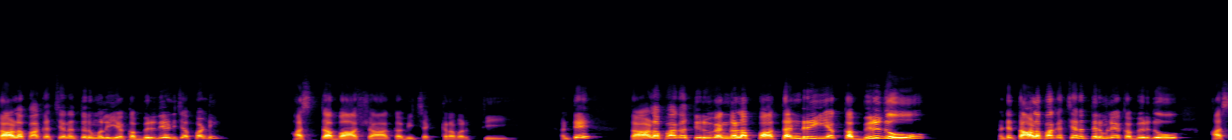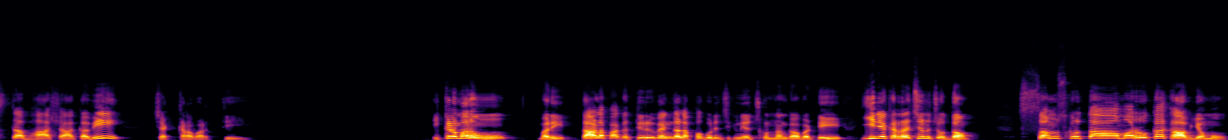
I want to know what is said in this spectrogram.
తాళపాక చిన్న తిరుమలయ్య యొక్క బిరుది ఏంటి చెప్పండి? అష్టభాషా కవి చక్రవర్తి అంటే తాళపాక తిరు వెంగళప్ప తండ్రి యొక్క బిరుదు అంటే తాళపాక చిన్న తిరుమల యొక్క బిరుదు అష్టభాషా కవి చక్రవర్తి ఇక్కడ మనం మరి తాళపాక తిరు వెంగళప్ప గురించి నేర్చుకుంటున్నాం కాబట్టి ఈయన యొక్క రచన చూద్దాం. సంస్కృతామరుక కావ్యము.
